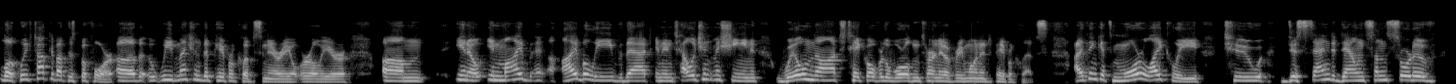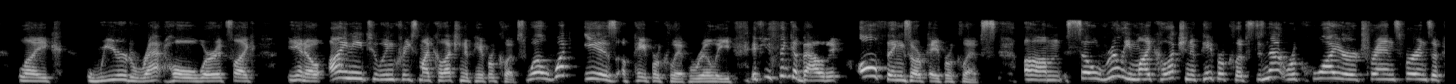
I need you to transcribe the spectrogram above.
look, we've talked about this before. Uh, we mentioned the paperclip scenario earlier. Um, you know, in my, I believe that an intelligent machine will not take over the world and turn everyone into paperclips. I think it's more likely to descend down some sort of like weird rat hole where it's like, you know, I need to increase my collection of paper clips. Well, what is a paper clip really? If you think about it, all things are paper clips. Um, so really, my collection of paper clips does not require transference of.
